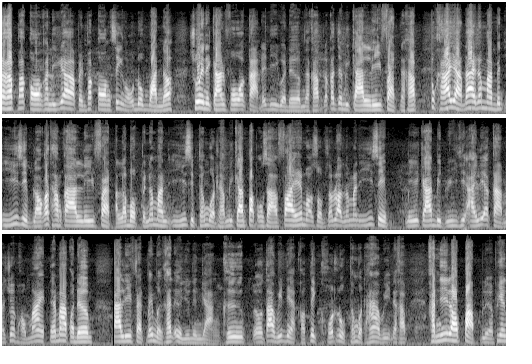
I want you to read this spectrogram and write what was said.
นะครับพักกรองคันนี้ก็เป็นพักกรองซิ่งของดมวันเนาะช่วยในการโฟล์อากาศได้ดีกว่าเดิมนะครับแล้วก็จะมีการรีแฟตนะครับลูกค้าอยากได้น้ำมันเป็น E20 เราก็ทำการรีแฟตระบบเป็นน้ำมัน E20 ทั้งหมดครับมีการปรับองศาไฟให้เหมาะสมสำหรับน้ำมัน E20 มีการบิด VTI เรียกอากาศมาช่วยเผาไหม้ได้มากกว่าเดิม การรีแฟตไม่เหมือนคันอื่นอยู่หนึ่งอย่าง คือโ o ต้าวิทเนี่ยเขาติดโค้ดลูปทั้งหมด 5 วินะครับคันนี้เราปรับเหลือเพียง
